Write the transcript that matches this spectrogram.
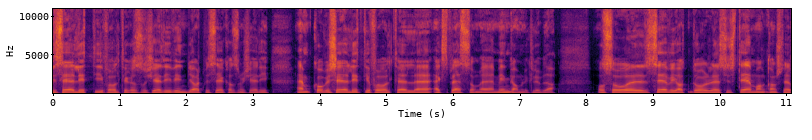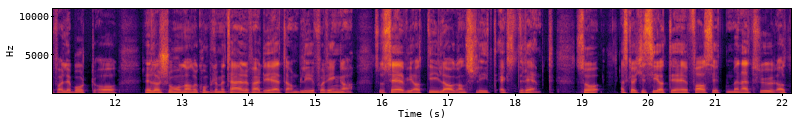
vi ser litt i forhold til hva som skjer i Vindbjart, vi ser hva som skjer i MK, vi ser litt i forhold til uh, Ekspress, som er min gamle klubb. da. Og så uh, ser vi at når systemene kanskje faller bort, og relasjonene og komplementære ferdighetene blir forringa, så ser vi at de lagene sliter ekstremt. Så jeg skal ikke si at det er fasiten, men jeg tror at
